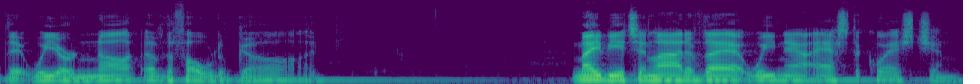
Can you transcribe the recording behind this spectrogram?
that we are not of the fold of God, maybe it's in light of that we now ask the question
